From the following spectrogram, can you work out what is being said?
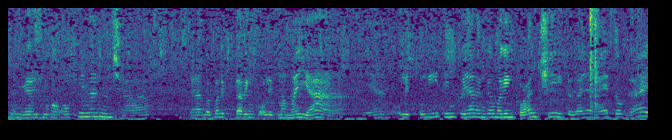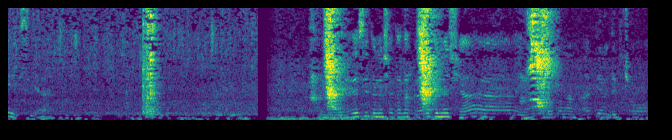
Yan guys. Mukhang okay na nun siya. Yan, babalik na rin ko ulit mamaya. Yan, ulit-ulitin ko yan hanggang maging crunchy. Kagaya neto, guys. Yan. Yes, ito na siya talaga. Ito na siya. Ayan, ito ng ating lechon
